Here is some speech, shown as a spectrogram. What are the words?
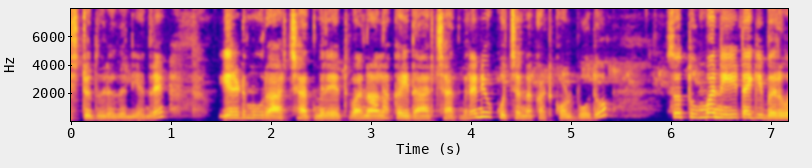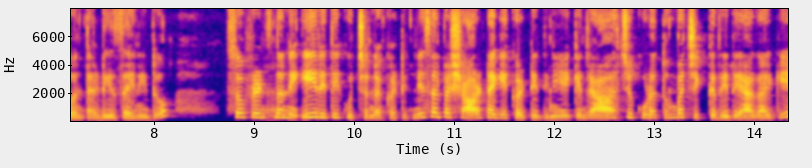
ಅಷ್ಟು ದೂರದಲ್ಲಿ. ಅಂದರೆ ಎರಡು ಮೂರು ಆರ್ಚ್ ಆದಮೇಲೆ ಅಥವಾ ನಾಲ್ಕೈದು ಆರ್ಚ್ ಆದಮೇಲೆ ನೀವು ಕುಚ್ಚನ್ನು ಕಟ್ಕೊಳ್ಬೋದು. ಸೊ, ತುಂಬ ನೀಟಾಗಿ ಬರುವಂಥ ಡಿಸೈನ್ ಇದು. ಸೊ, ಫ್ರೆಂಡ್ಸ್, ನಾನು ಈ ರೀತಿ ಕುಚ್ಚನ್ನು ಕಟ್ಟಿದ್ದೀನಿ. ಸ್ವಲ್ಪ ಶಾರ್ಟಾಗಿ ಕಟ್ಟಿದ್ದೀನಿ. ಏಕೆಂದರೆ ಆರ್ಚು ಕೂಡ ತುಂಬ ಚಿಕ್ಕದಿದೆ. ಹಾಗಾಗಿ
